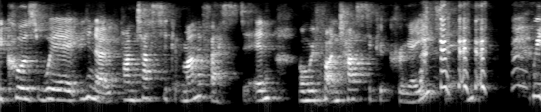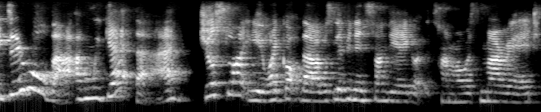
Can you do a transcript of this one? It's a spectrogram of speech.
because we're, you know, fantastic at manifesting and we're fantastic at creating. we do all that and we get there, just like you. I got there, I was living in San Diego at the time, I was married.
